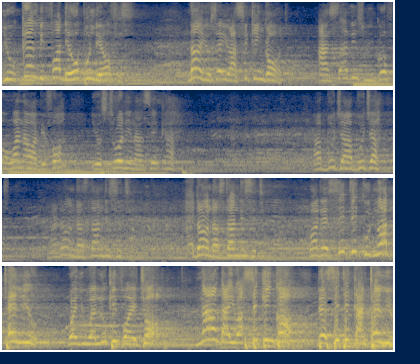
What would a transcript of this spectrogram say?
You came before they opened the office. Now you say you are seeking God, and service will go for one hour before you stroll in and say, "Car, Abuja, Abuja, I don't understand this city. I don't understand this city." But the city could not tell you when you were looking for a job. Now that you are seeking God, the city can tell you.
